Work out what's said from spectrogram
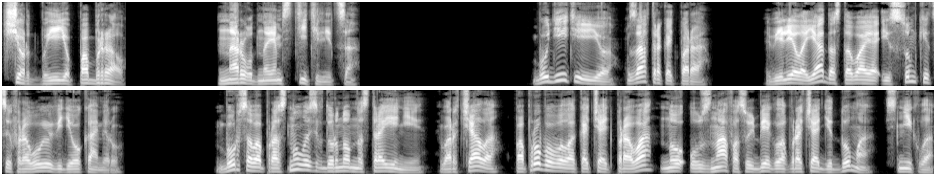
Черт бы ее побрал! Народная мстительница. «Будите ее, завтракать пора», Велела я, доставая из сумки цифровую видеокамеру. Бурсова проснулась в дурном настроении, ворчала, попробовала качать права, но, узнав о судьбе главврача детдома, сникла.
